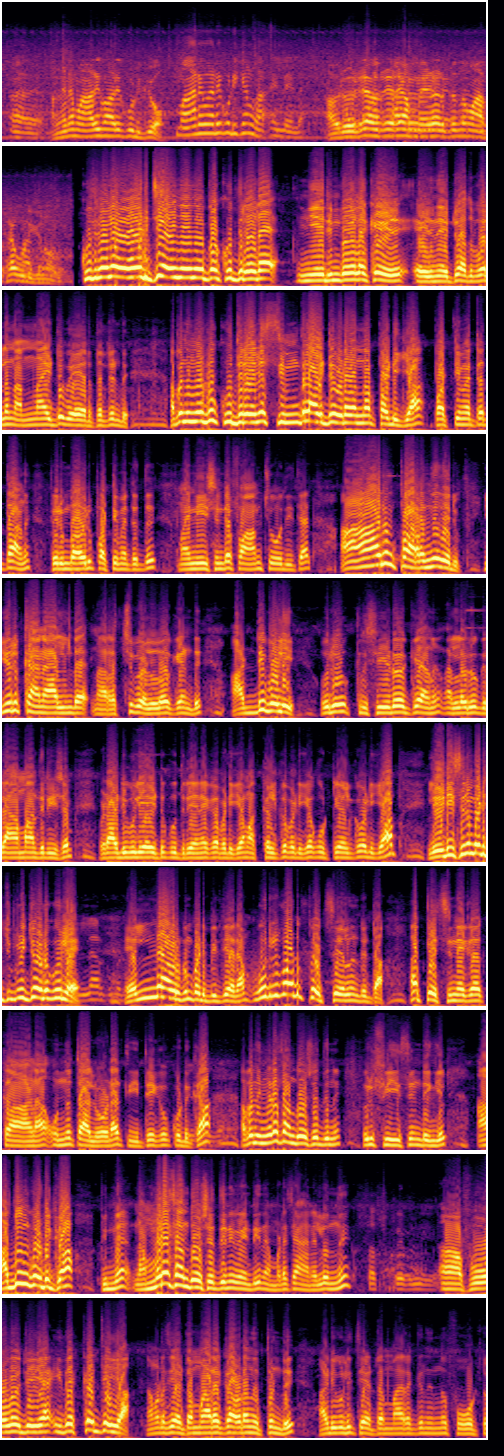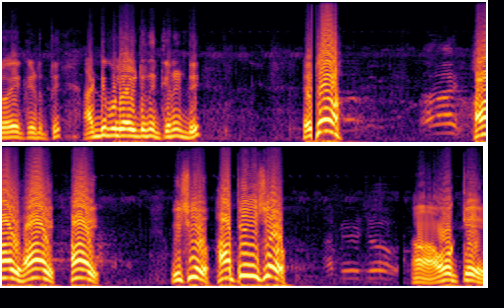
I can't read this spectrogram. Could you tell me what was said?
അങ്ങനെ മാറി മാറി കുടിക്കുവോ? മാറി മാറി കുടിക്കണല്ല. ഇല്ല ഇല്ല. അവരവരുടെ അവരവരുടെ അമ്മയുടെ അടുത്ത് നിന്ന് മാത്രമേ കുടിക്കണുള്ളൂ. കുതിരനെ ഓടിച്ചു കഴിഞ്ഞ് കഴിഞ്ഞാൽ ഇപ്പൊ കുതിരയുടെ ഞെരുമ്പുകളൊക്കെ എഴുന്നേറ്റു. അതുപോലെ നന്നായിട്ട് വേർത്തിട്ടുണ്ട്. അപ്പൊ നിങ്ങൾക്ക് കുതിരേനെ സിമ്പിൾ ആയിട്ട് ഇവിടെ വന്നാൽ പഠിക്കുക പട്ടിമറ്റത്താണ്. പെരുമ്പാവൂർ പട്ടിമറ്റത്ത് മനീഷിന്റെ ഫാം ചോദിച്ചാൽ ആരും പറഞ്ഞു തരും. ഈ ഒരു കനാലിന്റെ നിറച്ച് വെള്ളമൊക്കെ ഉണ്ട്. അടിപൊളി ഒരു കൃഷിയുടെ ഒക്കെയാണ് നല്ലൊരു ഗ്രാമാന്തരീക്ഷം. ഇവിടെ അടിപൊളിയായിട്ട് കുതിരേനെയൊക്കെ പഠിക്കാം മക്കൾക്ക് പഠിക്കാം കുട്ടികൾക്ക് പഠിക്കാം. ലേഡീസിനും പഠിപ്പിച്ചു കൊടുക്കൂലേ? എല്ലാവർക്കും പഠിപ്പിച്ചു തരാം. ഒരുപാട് പെറ്റ്സുകൾ ഉണ്ട് കേട്ടോ ആ പെറ്റ്സിനെയൊക്കെ കാണാം ഒന്ന് തലോട തീറ്റയൊക്കെ കൊടുക്കുക അപ്പോൾ നിങ്ങളുടെ സന്തോഷത്തിന് ഒരു ഫീസ് ഉണ്ടെങ്കിൽ അതും കൊടുക്കുക പിന്നെ നമ്മുടെ സന്തോഷത്തിന് വേണ്ടി നമ്മുടെ ചാനലൊന്ന് ഒന്ന് സബ്സ്ക്രൈബ് ആ ഫോളോ ചെയ്യുക. ഇതൊക്കെ ചെയ്യുക നമ്മുടെ ചേട്ടന്മാരൊക്കെ അവിടെ നിൽപ്പുണ്ട് അടിപൊളി ചേട്ടന്മാരൊക്കെ നിന്ന് ഫോട്ടോയൊക്കെ എടുത്ത് അടിപൊളിയായിട്ട് നിൽക്കുന്നുണ്ട് കേട്ടോ hi hi hi Vishu happy Vishu ആ ഓക്കെ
